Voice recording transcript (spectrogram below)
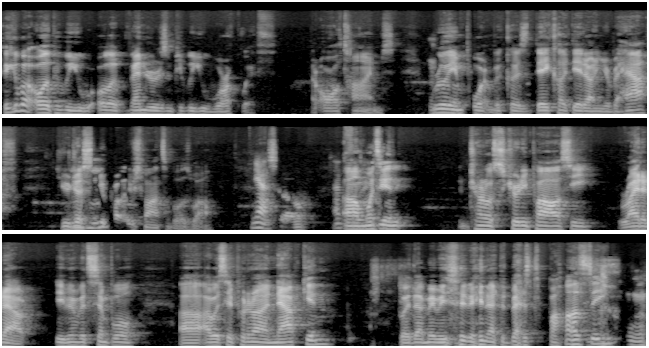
think about all the people you, all the vendors and people you work with at all times. Really mm-hmm. important because they collect data on your behalf. You're just mm-hmm. you're probably responsible as well. Yeah. So um, once again, internal security policy. Write it out, even if it's simple uh, I would say put it on a napkin, but that maybe is not the best policy.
